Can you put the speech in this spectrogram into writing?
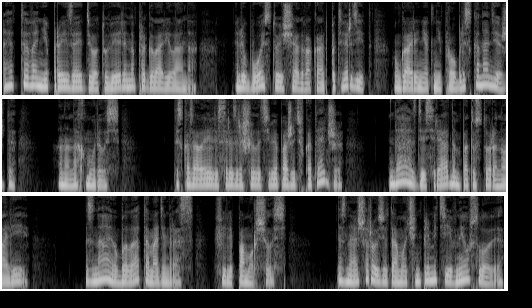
«Этого не произойдет», — уверенно проговорила она. «Любой стоящий адвокат подтвердит. У Гарри нет ни проблеска надежды». Она нахмурилась. «Ты сказала, Элис разрешила тебе пожить в коттедже?» «Да, здесь рядом, по ту сторону аллеи». «Знаю, была там один раз», — Филипп поморщилась. «Знаешь, Рози, там очень примитивные условия.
